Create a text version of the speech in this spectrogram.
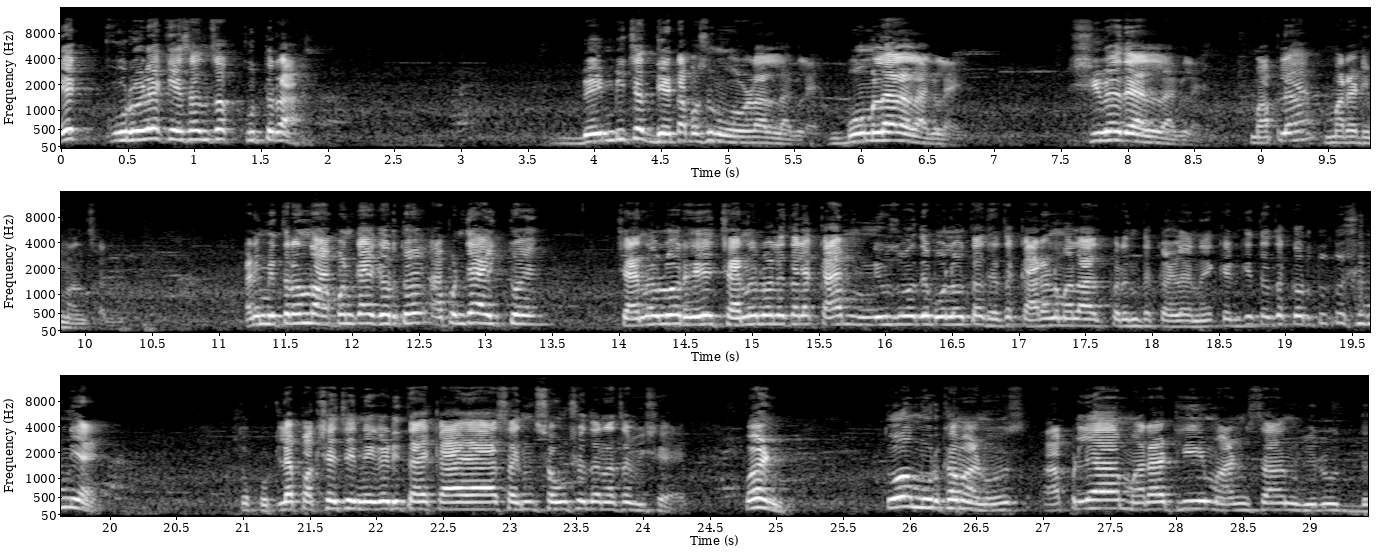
एक कुरळ्या केसांचा कुत्रा बेंबीच्या देटापासून ओरडायला लागलाय बोंबलायला लागलाय शिव्या द्यायला लागलाय मग आपल्या मराठी माणसांना. आणि मित्रांनो आपण काय करतोय? आपण काय ऐकतोय चॅनलवर हे चॅनलवाले त्याला काय न्यूजमध्ये बोलवतात ह्याचं कारण मला आजपर्यंत कळलं नाही. कारण की त्याचं कर्तृत्व शून्य आहे. तो कुठल्या पक्षाचे निगडीत आहे काय आहे सं संशोधनाचा विषय आहे. पण तो मूर्ख माणूस आपल्या मराठी माणसांविरुद्ध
